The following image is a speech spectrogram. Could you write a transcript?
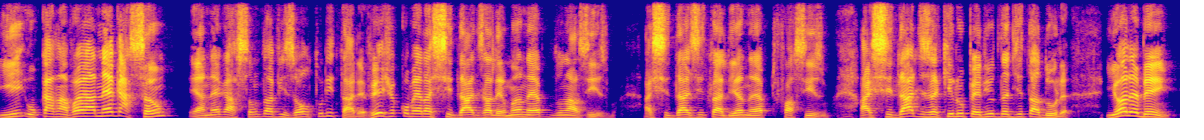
E o carnaval é a negação, é a negação da visão autoritária. Veja como eram as cidades alemãs na época do nazismo as cidades italianas na época do fascismo, as cidades aqui no período da ditadura. E olha bem,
